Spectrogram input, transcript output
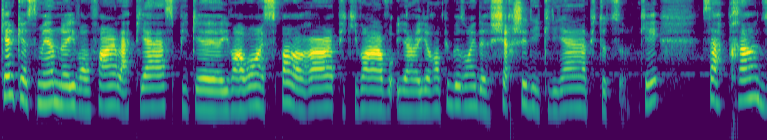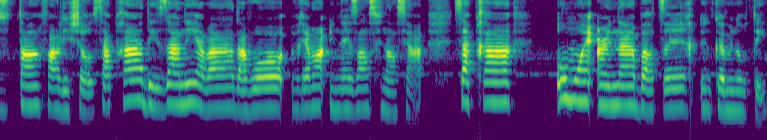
quelques semaines, ils vont faire la pièce, puis qu'ils vont avoir un super horaire, puis qu'ils vont avoir, ils n'auront plus besoin de chercher des clients, puis tout ça. OK? Ça prend du temps à faire les choses. Ça prend des années avant d'avoir vraiment une aisance financière. Ça prend au moins un an à bâtir une communauté.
